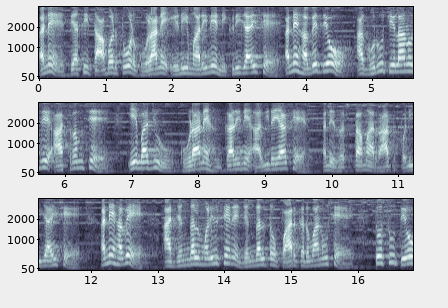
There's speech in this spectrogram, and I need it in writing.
અને ત્યાંથી તાબડતોડ ઘોડાને એડી મારીને નીકળી જાય છે. અને હવે તેઓ આ ગુરુ ચેલાનો જે આશ્રમ છે, એ બાજુ ઘોડાને હંકારીને આવી રહ્યા છે અને રસ્તામાં રાત પડી જાય છે. અને હવે આ જંગલ મળ્યું છે ને જંગલ તો પાર કરવાનું છે, તો શું તેઓ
